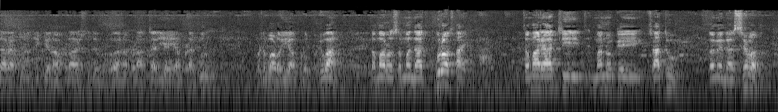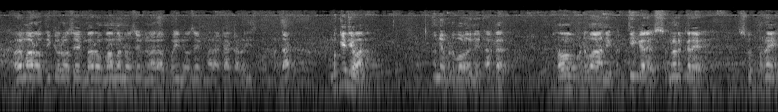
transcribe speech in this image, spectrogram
તારા ગુરુજી કે આપણા ઈષ્ટદેવ ભગવાન, આપણા આચાર્ય એ આપણા ગુરુ. વડવાળો એ આપણો ભગવાન. તમારો સંબંધ આજ પૂરો થાય. તમારે આજથી માનો કે સાધુ, તમે ન સેવક. હવે મારો દીકરો છે, મારો મામાનો છે, મારા ભાઈનો છે, મારા કાકાનો એ સંબંધ બધા મૂકી દેવાના. અને વડવાળો એને ઠાકર, સૌ વડવાળાની ભક્તિ કરે, સ્મરણ કરે. શું ભણે,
